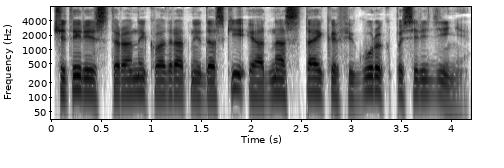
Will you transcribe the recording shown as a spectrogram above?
Четыре стороны квадратной доски и одна стайка фигурок посередине.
